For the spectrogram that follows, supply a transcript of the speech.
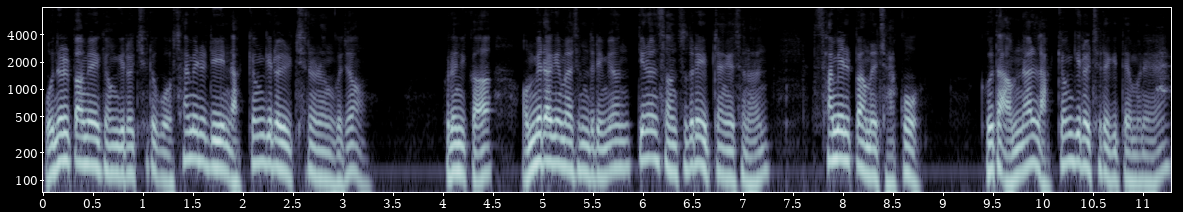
오늘 밤에 경기를 치르고 3일 뒤 낮 경기를 치르는 거죠. 그러니까 엄밀하게 말씀드리면 뛰는 선수들의 입장에서는 3일 밤을 자고 그 다음날 낮 경기를 치르기 때문에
